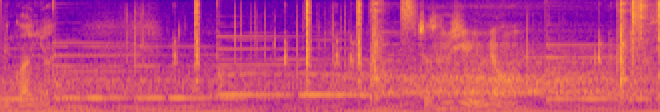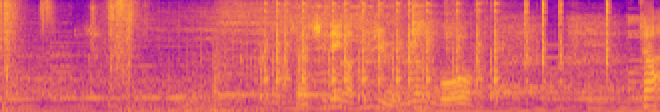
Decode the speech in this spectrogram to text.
있는 거 아니야? 저 32명 자 시대가 32명이고 자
